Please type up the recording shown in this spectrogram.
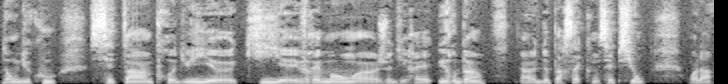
Donc du coup, c'est un produit euh, qui est vraiment, je dirais, urbain de par sa conception, voilà,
